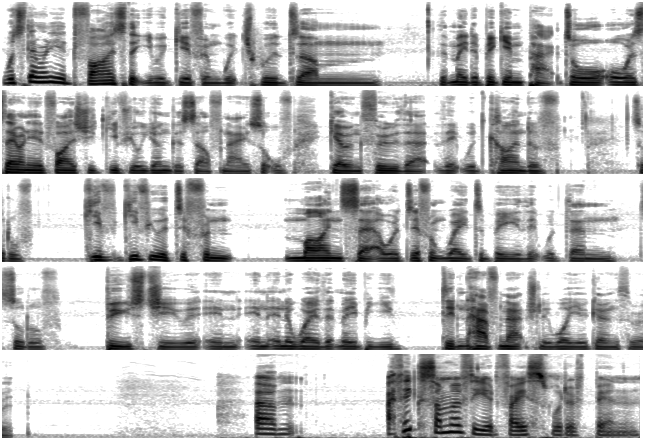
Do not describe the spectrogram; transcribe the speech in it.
was there any advice that you were given which would um that made a big impact, or or is there any advice you'd give your younger self now, sort of going through that, that would kind of sort of give give you a different mindset or a different way to be that would then sort of boost you in in, in a way that maybe you didn't have naturally while you were going through it? Um, I think some of the advice would have been,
